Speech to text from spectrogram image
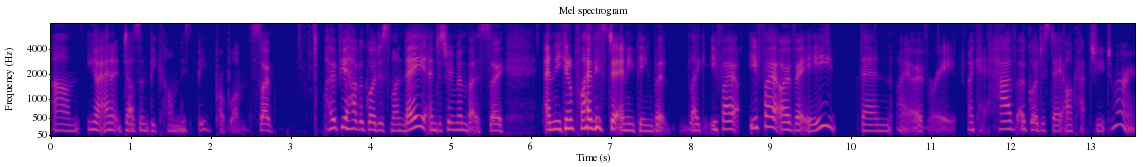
um, you know, and it doesn't become this big problem. So hope you have a gorgeous Monday and just remember so and you can apply this to anything, but like if I if I overeat, then I overeat. Okay, have a gorgeous day. I'll catch you tomorrow.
